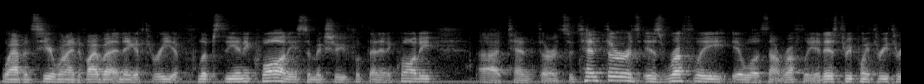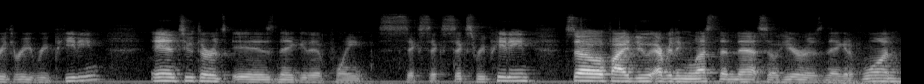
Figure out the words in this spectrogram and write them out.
What happens here when I divide by that negative 3? It flips the inequality, so make sure you flip that inequality. Uh, 10 thirds. So 10 thirds is roughly, well, it's not roughly, it is 3.333 repeating, and 2 thirds is negative 0.666 repeating. So if I do everything less than that, so here is negative 1,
